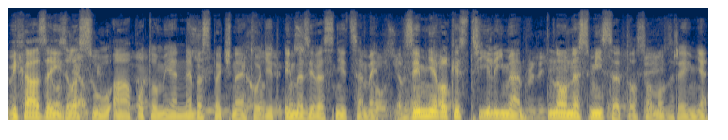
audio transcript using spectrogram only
Vycházejí z lesů a potom je nebezpečné chodit i mezi vesnicemi. V zimě vlky střílíme. No nesmí se to samozřejmě,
